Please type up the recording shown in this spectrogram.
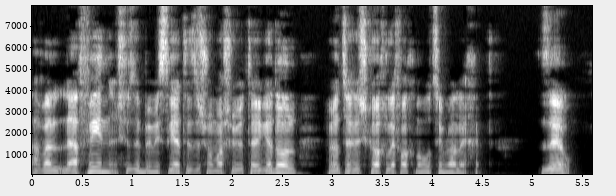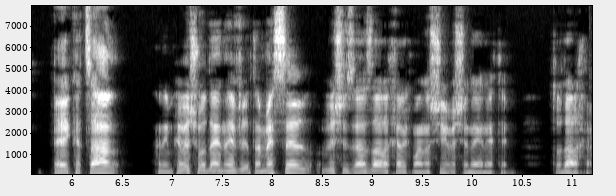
אבל להבין שזה במסגרת איזשהו משהו יותר גדול, ולא צריך לשכוח לאיפה אנחנו רוצים ללכת. זהו, פרק קצר, אני מקווה שהוא עדיין העביר את המסר, ושזה עזר לחלק מהאנשים ושנהנתם. תודה לכם.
